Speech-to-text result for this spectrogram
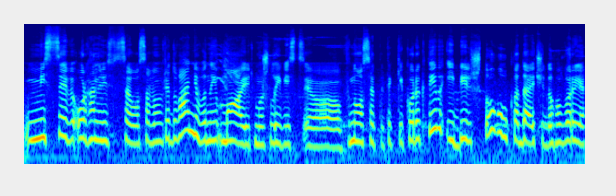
місцеві органи місцевого самоврядування вони мають можливість е, вносити такі корективи і більш того, укладаючи договори е,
